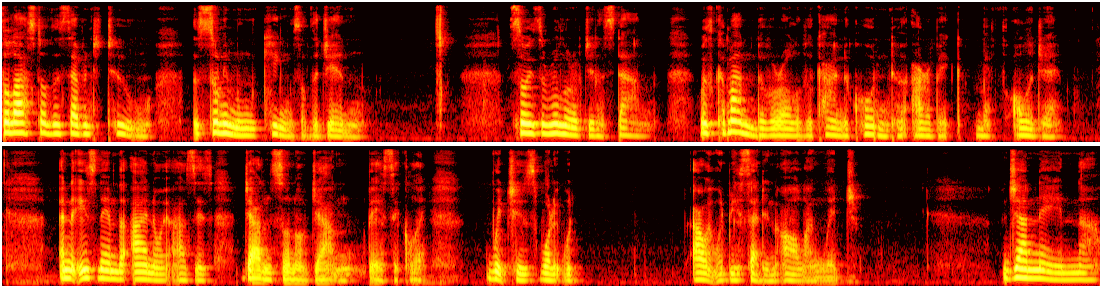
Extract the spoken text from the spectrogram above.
the last of the 72 Suleiman kings of the Jinn. So he's the ruler of Jinnistan with command over all of the kind according to Arabic mythology. And his name that I know it as is Jan, son of Jan, basically, which is what it would, how it would be said in our language. Janena,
